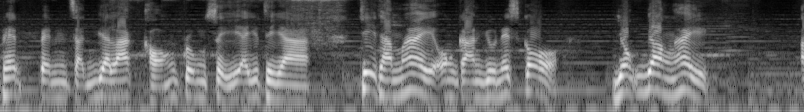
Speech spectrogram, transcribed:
เพชรเป็นสัญลักษณ์ของกรุงศรีอยุธยา ที่ทำให้องค์การยูเนสโก ยกย่องให้อ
